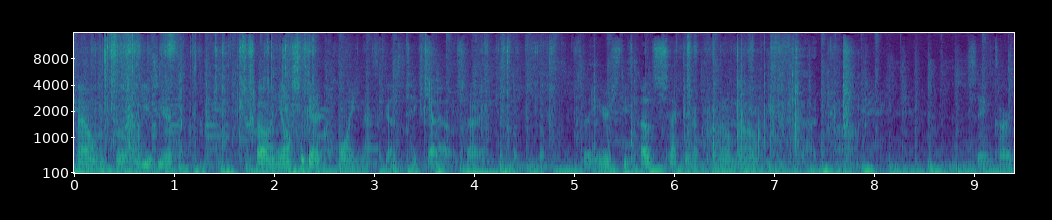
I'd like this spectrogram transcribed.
That one's a little easier. Oh, and you also get a coin. I forgot to take that out. Sorry. So here's the other second of promo. Same card.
